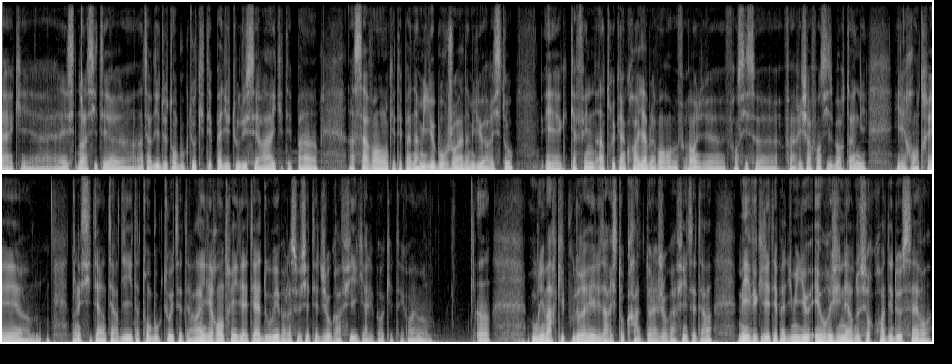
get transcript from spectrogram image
euh, qui est euh, dans la cité euh, interdite de Tombouctou, qui n'était pas du tout du sérail, qui n'était pas un, un savant, qui n'était pas d'un milieu bourgeois, d'un milieu aristo, et qui a fait une- un truc incroyable avant Francis, euh, enfin Richard Francis Burton. Il, il est rentré dans les cités interdites, à Tombouctou, etc. Il est rentré, il a été adoubé par la Société de géographie, qui à l'époque était quand même un- un- où les marquis poudrés, les aristocrates de la géographie, etc. Mais vu qu'il n'était pas du milieu et originaire de surcroît des Deux-Sèvres,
